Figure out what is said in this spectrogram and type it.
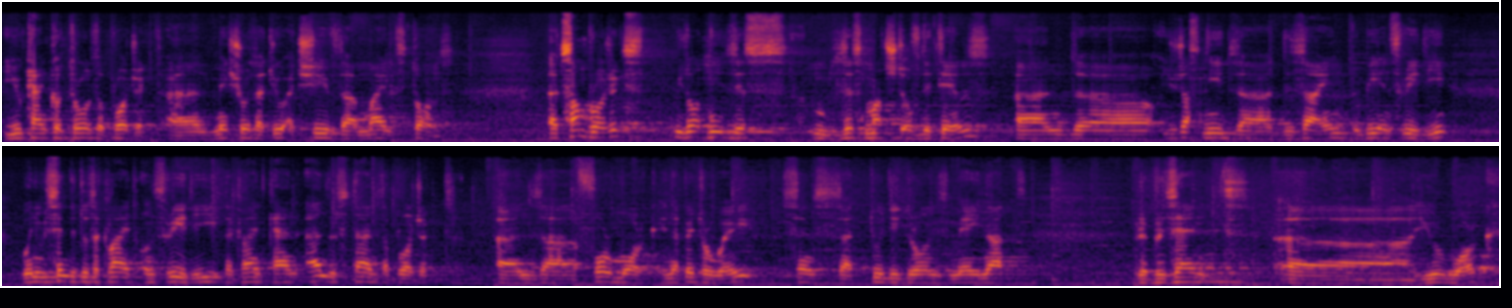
you can control the project and make sure that you achieve the milestones. At some projects, you don't need this this much of details, and uh, you just need the design to be in 3D. When we send it to the client on 3D, the client can understand the project and the formwork in a better way, since that 2D drawings may not represent uh, your work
